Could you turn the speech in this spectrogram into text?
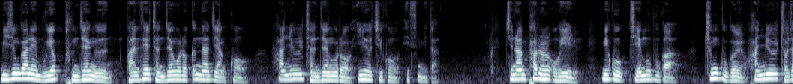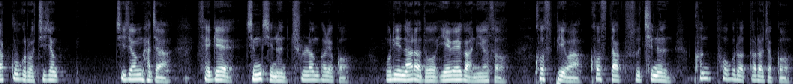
미중 간의 무역 분쟁은 관세 전쟁으로 끝나지 않고 환율 전쟁으로 이어지고 있습니다. 지난 8월 5일 미국 재무부가 중국을 환율 조작국으로 지정, 지정하자 세계 증시는 출렁거렸고 우리나라도 예외가 아니어서 코스피와 코스닥 수치는 큰 폭으로 떨어졌고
